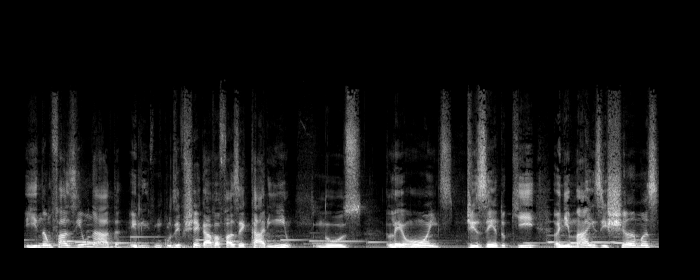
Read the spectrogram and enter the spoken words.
e não faziam nada. Ele inclusive chegava a fazer carinho nos leões, dizendo que animais e chamas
